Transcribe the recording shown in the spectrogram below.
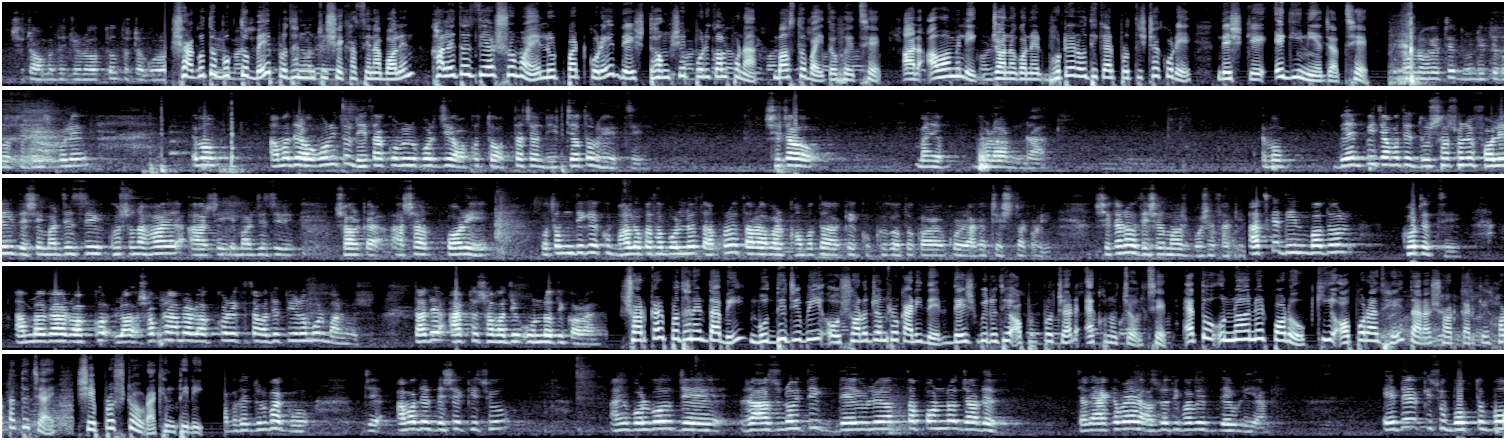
সেটা আমাদের জন্য অত্যন্ত স্বাগত বক্তব্যে প্রধানমন্ত্রী শেখ হাসিনা বলেন খালেদা জিয়ার সময়ে লুটপাট করে দেশ ধ্বংসের পরিকল্পনা বাস্তবায়িত হয়েছে আর আওয়ামী লীগ জনগণের ভোটের অধিকার প্রতিষ্ঠা করে দেশকে এগিয়ে নিয়ে যাচ্ছে। হয়েছে দুর্নীতিগ্রস্ত দেশ বলে এবং আমাদের অগণিত নেতাকর্মীর উপর যে অকথ্য অত্যাচার নির্যাতন হয়েছে, সেটাও মানে ভোলার না। এবং বিএনপি জামাতের দুঃশাসনের ফলেই দেশে এমার্জেন্সি ঘোষণা হয় আর সেই এমার্জেন্সি সরকার আসার পরে প্রথম দিকে খুব ভালো কথা বললেও তারপরে তারা আবার ক্ষমতাকে কুক্ষিগত করা- রাখার চেষ্টা করে। সেখানেও দেশের মানুষ বসে থাকে। আজকে দিন বদল ঘটেছে। আমরা লক্ষ্য সবসময় আমরা লক্ষ্য রেখেছি আমাদের তৃণমূল মানুষ তাদের আর্থসামাজিক উন্নতি করা। সরকার প্রধানের দাবি বুদ্ধিজীবী ও ষড়যন্ত্রকারীদের দেশবিরোধী অপপ্রচার এখনও চলছে। এত উন্নয়নের পরও কি অপরাধে তারা সরকারকে হটাতে চায় সে প্রশ্নও রাখেন তিনি। আমাদের দুর্ভাগ্য যে আমাদের দেশের কিছু আমি বলব যে রাজনৈতিক দেউলিয়াত্মাপন্ন যাদের যারা একেবারে রাজনৈতিকভাবে দেউলিয়া এদের কিছু বক্তব্য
